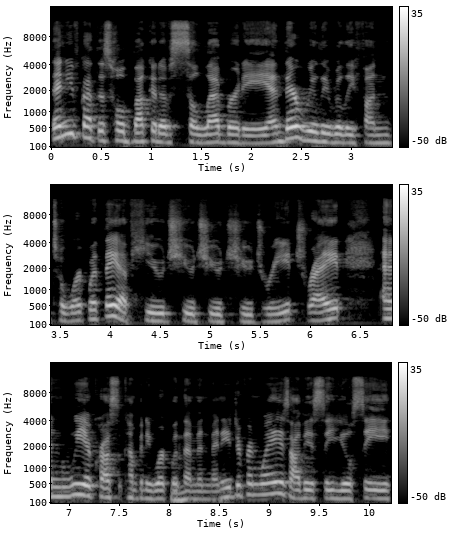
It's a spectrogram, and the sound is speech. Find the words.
then you've got this whole bucket of celebrity, and they're really really fun to work with. They have huge, huge, huge, huge reach, right? And we across the company work with Mhm. them in many different ways. Obviously, you'll see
